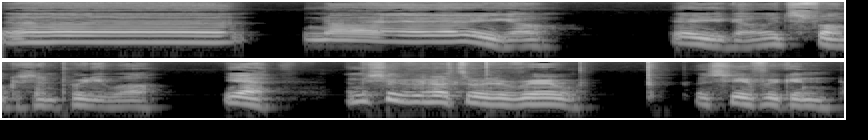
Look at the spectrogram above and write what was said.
Uh, no, there you go. There you go. It's focusing pretty well. Yeah, let me see if we go through the rear. Let's see if we can...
